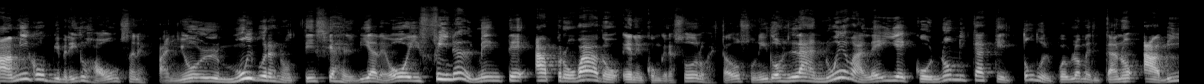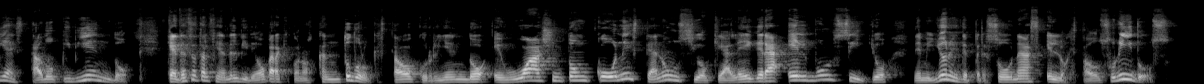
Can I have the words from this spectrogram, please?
Amigos, bienvenidos a ONSA en Español. Muy buenas noticias el día de hoy. Finalmente aprobado en el Congreso de los Estados Unidos la nueva ley económica que todo el pueblo americano había estado pidiendo. Quédense hasta el final del video para que conozcan todo lo que está ocurriendo en Washington con este anuncio que alegra el bolsillo de millones de personas en los Estados Unidos.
